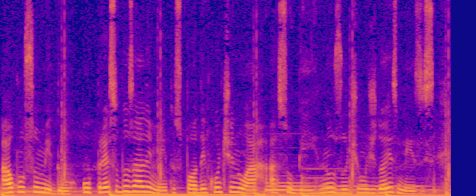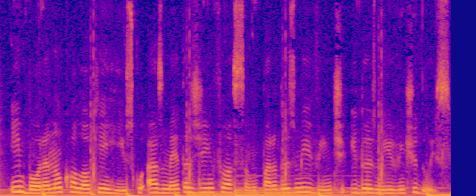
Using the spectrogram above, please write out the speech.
ao consumidor, o preço dos alimentos podem continuar a subir nos últimos dois meses, embora não coloque em risco as metas de inflação para 2020 e 2022.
